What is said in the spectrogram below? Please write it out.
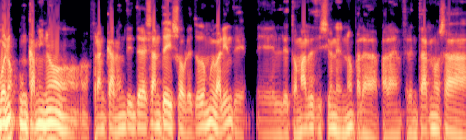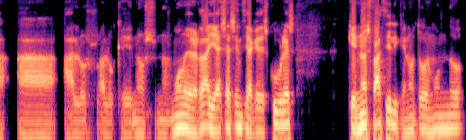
Bueno, un camino francamente interesante y sobre todo muy valiente, el de tomar decisiones ¿no? para, enfrentarnos a, a, los, a lo que nos, nos, mueve de verdad y a esa esencia que descubres, que no es fácil y que no todo el mundo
